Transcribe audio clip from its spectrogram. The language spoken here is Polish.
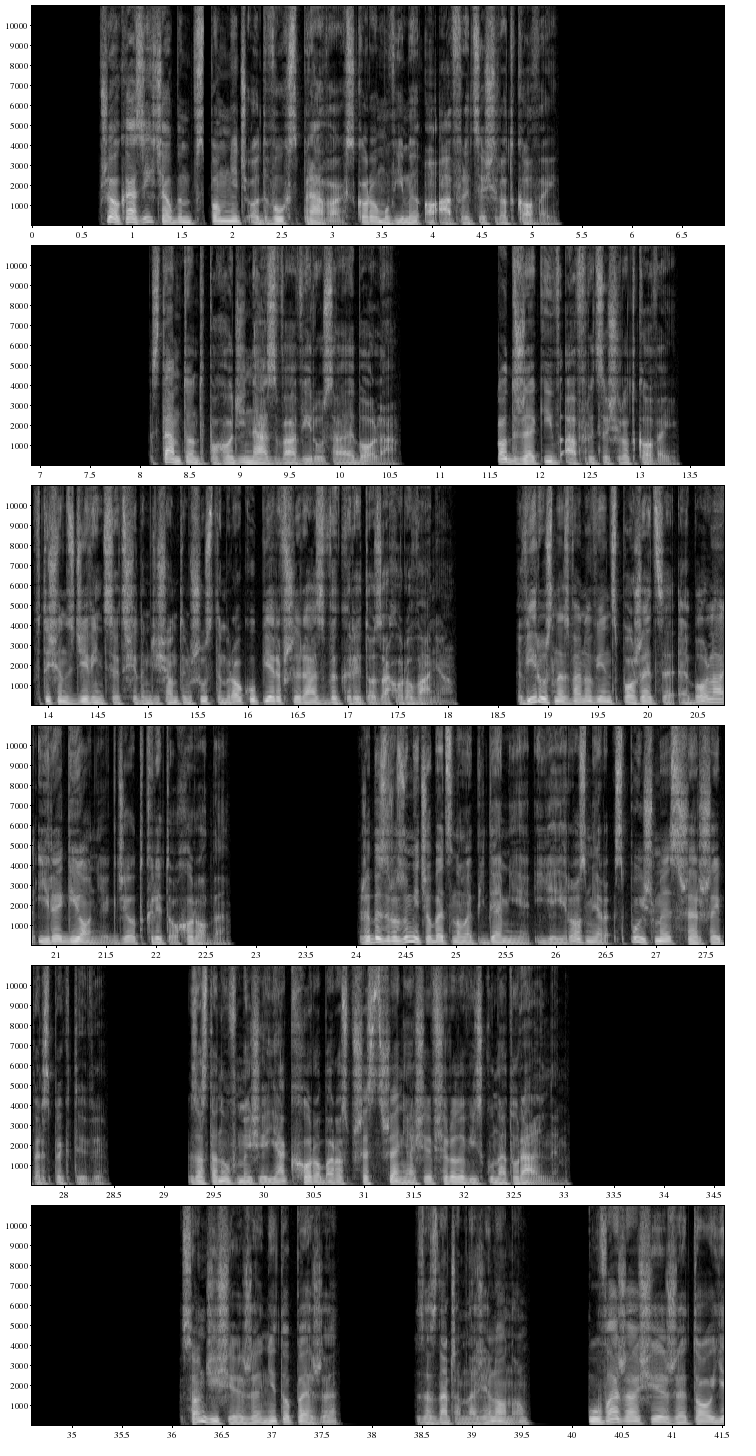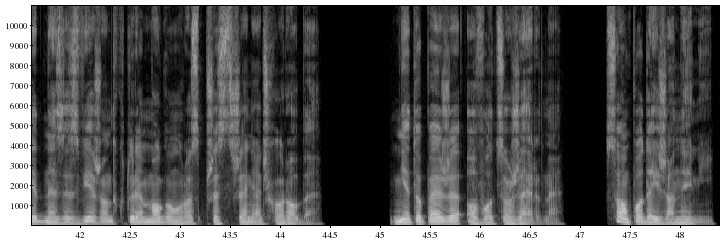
Przy okazji chciałbym wspomnieć o dwóch sprawach, skoro mówimy o Afryce Środkowej. Stamtąd pochodzi nazwa wirusa Ebola. Od rzeki w Afryce Środkowej. W 1976 roku pierwszy raz wykryto zachorowania. Wirus nazwano więc po rzece Ebola i regionie, gdzie odkryto chorobę. Żeby zrozumieć obecną epidemię i jej rozmiar, spójrzmy z szerszej perspektywy. Zastanówmy się, jak choroba rozprzestrzenia się w środowisku naturalnym. Sądzi się, że nietoperze, zaznaczam na zielono, uważa się, że to jedne ze zwierząt, które mogą rozprzestrzeniać chorobę. Nietoperze owocożerne są podejrzanymi.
